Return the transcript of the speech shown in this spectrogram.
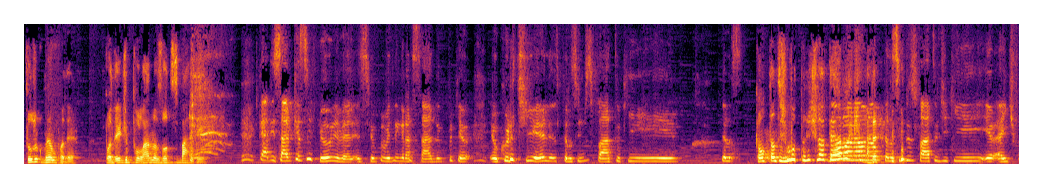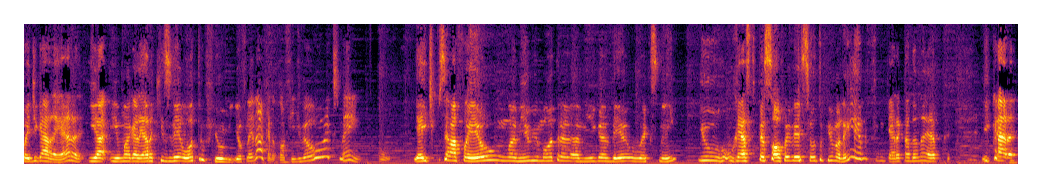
tudo com o mesmo poder. Poder de pular nos outros e bater. Cara, e sabe que esse filme, velho, esse filme foi muito engraçado, porque eu, eu curti ele pelo simples fato que. Pelos, Com um tanto de mutante na tela. não, não, não, não. Pelo simples fato de que eu- a gente foi de galera e, a- e uma galera quis ver outro filme. E eu falei, não, cara, eu tô afim de ver o X-Men. Tipo, E aí, tipo, sei lá, foi eu, um amigo e uma outra amiga ver o X-Men. E o, o resto do pessoal foi ver esse outro filme. Eu nem lembro que filme que era que tá dando na época. E, cara,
